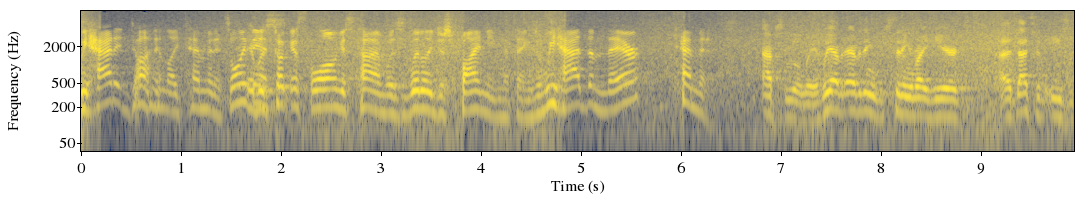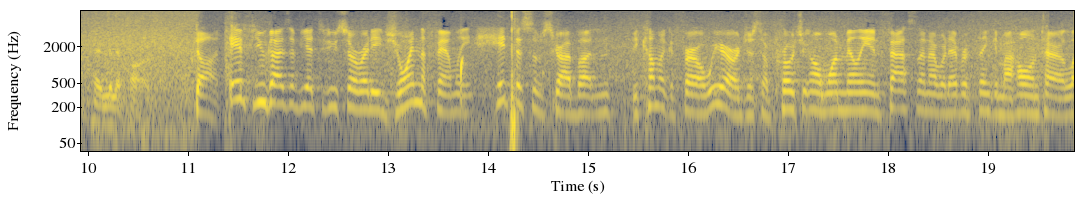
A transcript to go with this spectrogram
We had it done in like 10 minutes. The only thing was- that took us the longest time was literally just finding the things. And we had them there 10 minutes. Absolutely. If we have everything sitting right here, uh, that's an easy 10 minute pond. Done. If you guys have yet to do so already, join the family, hit the subscribe button, become a Cuffaro. We are just approaching on 1 million faster than I would ever think in my whole entire life.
